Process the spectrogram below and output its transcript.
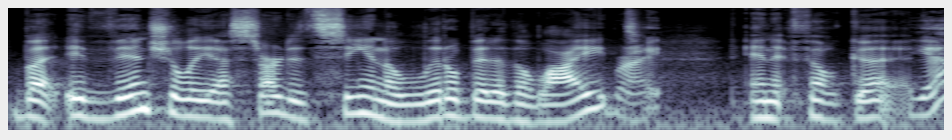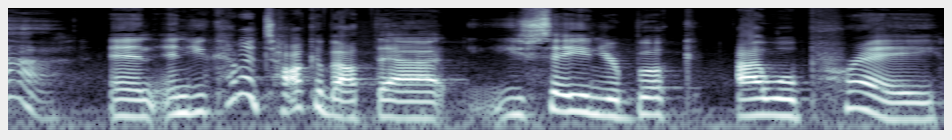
But eventually I started seeing a little bit of the light. Right. And it felt good. Yeah. And and you kind of talk about that. You say in your book, I will pray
